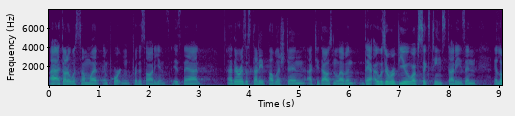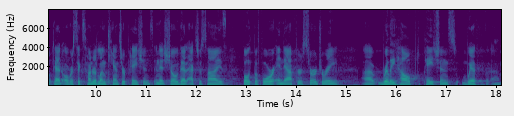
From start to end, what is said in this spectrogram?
I, I thought it was somewhat important for this audience, is that uh, there was a study published in uh, 2011 that it was a review of 16 studies, and it looked at over 600 lung cancer patients, and it showed that exercise, both before and after surgery, uh, really helped patients with um,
